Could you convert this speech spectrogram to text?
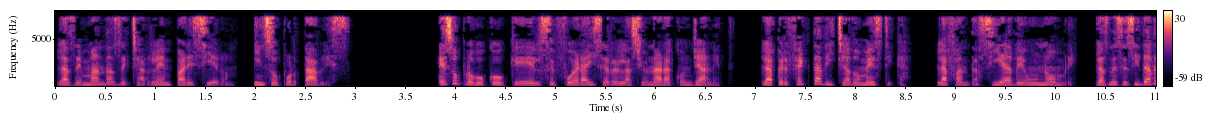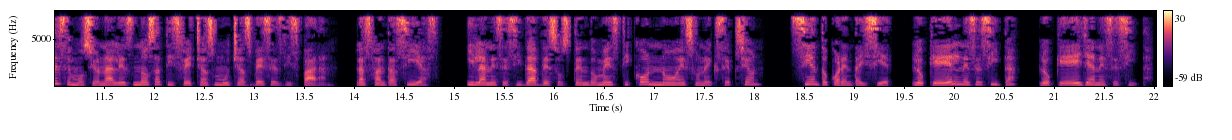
las demandas de Charlene parecieron insoportables. Eso provocó que él se fuera y se relacionara con Janet, la perfecta dicha doméstica, la fantasía de un hombre. Las necesidades emocionales no satisfechas muchas veces disparan. Las fantasías, y la necesidad de sostén doméstico no es una excepción. 147. Lo que él necesita, lo que ella necesita.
